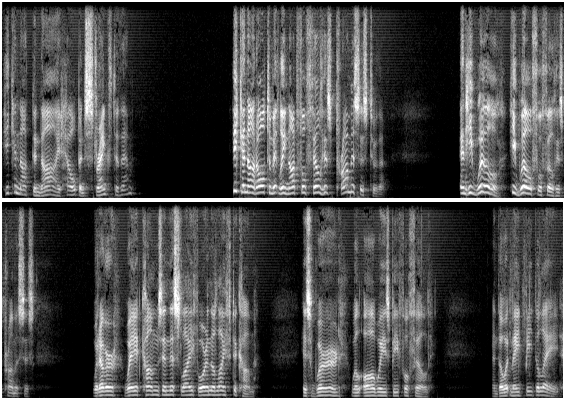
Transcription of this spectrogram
He cannot deny help and strength to them. He cannot ultimately not fulfill his promises to them. And he will, he will fulfill his promises, whatever way it comes in this life or in the life to come. His word will always be fulfilled. And though it may be delayed,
